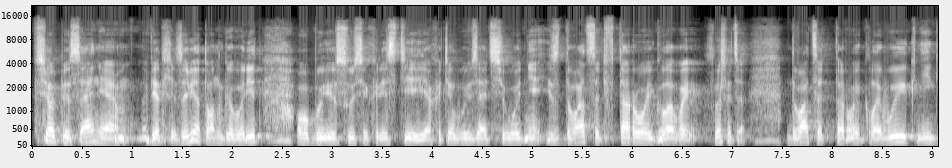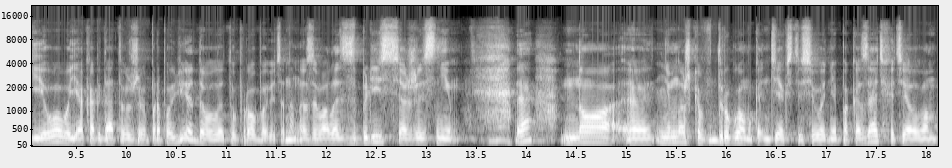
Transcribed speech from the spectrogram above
Все Писание, Ветхий Завет, он говорит об Иисусе Христе. Я хотел бы взять сегодня из 22 главы. Слышите? 22 главы книги Иова. Я когда-то уже проповедовал эту проповедь. Она называлась «Сблизься же с Ним». Да? Но э, немножко в другом контексте сегодня показать хотел вам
